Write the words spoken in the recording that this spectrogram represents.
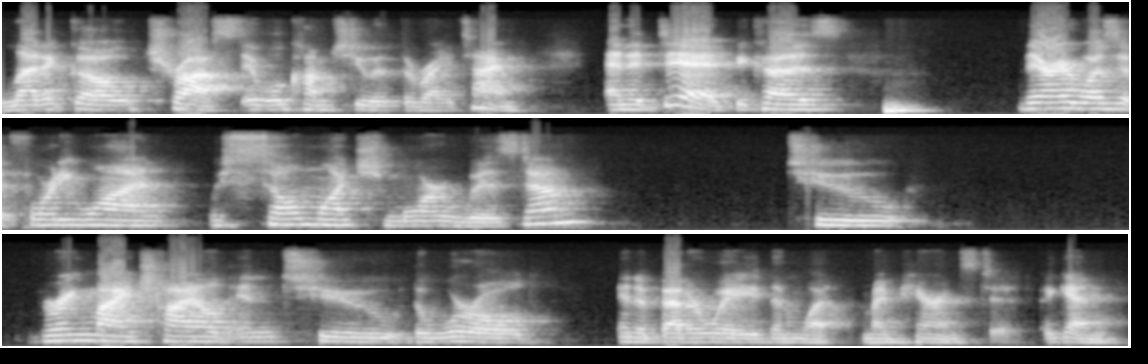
let it go, trust it will come to you at the right time. And it did because there I was at 41 with so much more wisdom to bring my child into the world in a better way than what my parents did. Again,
